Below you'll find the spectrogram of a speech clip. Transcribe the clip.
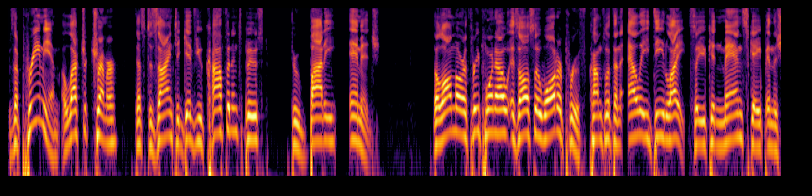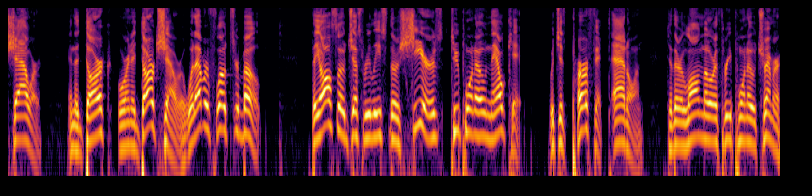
It's a premium electric trimmer that's designed to give you confidence boost through body image. The Lawnmower 3.0 is also waterproof, comes with an LED light so you can manscape in the shower, in the dark, or in a dark shower, whatever floats your boat. They also just released their Shears 2.0 nail kit, which is perfect add-on to their Lawnmower 3.0 trimmer.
